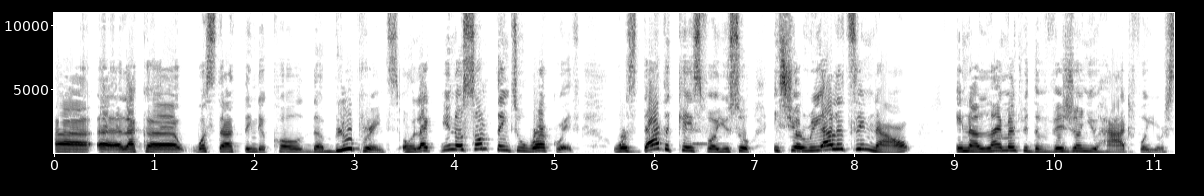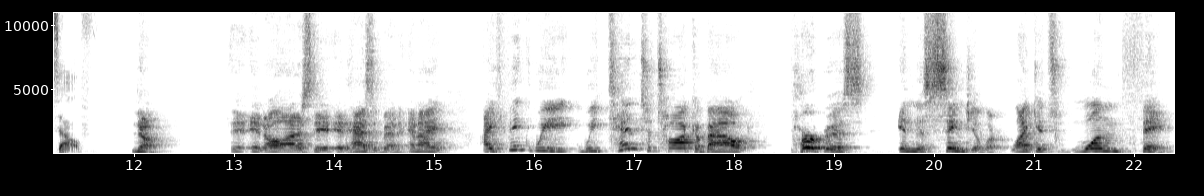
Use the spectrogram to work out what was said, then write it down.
uh, uh, like a what's that thing they call the blueprints or like you know something to work with was that the case for you so is your reality now in alignment with the vision you had for yourself no in all honesty it hasn't been and i i think we we tend to talk about purpose in the singular like it's one thing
